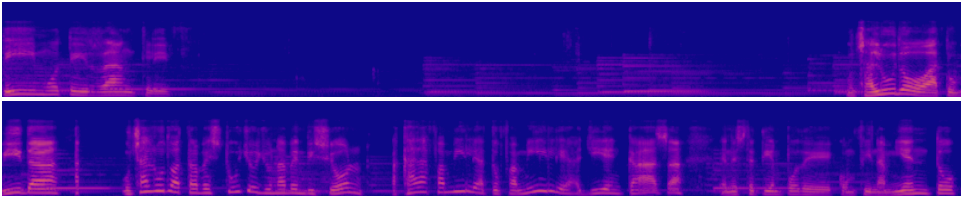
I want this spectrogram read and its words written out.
Timothy Rancliffe. Un saludo a tu vida, un saludo a través tuyo y una bendición a cada familia, a tu familia, allí en casa, en este tiempo de confinamiento.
